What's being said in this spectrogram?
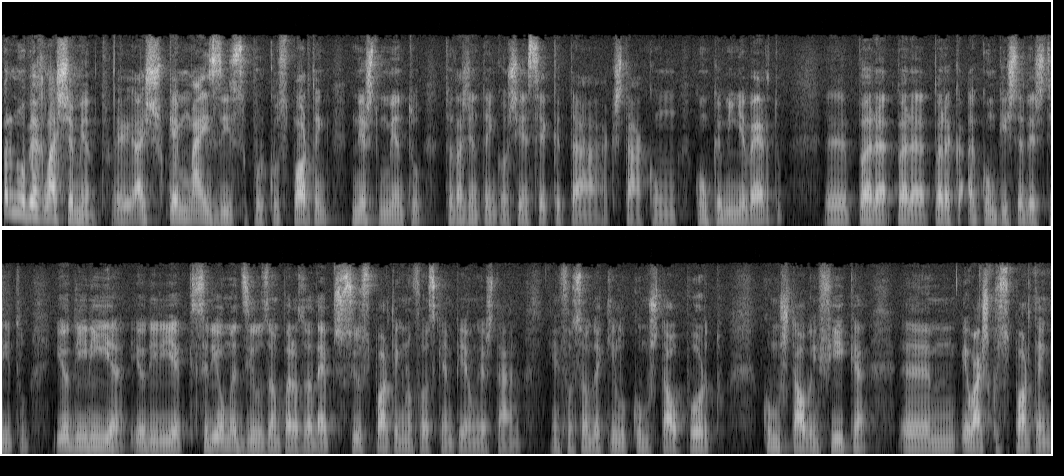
para não haver relaxamento. Acho que é mais isso, porque o Sporting, neste momento, toda a gente tem consciência que está, que está com, com o caminho aberto. Eh, para, para, para a conquista deste título. Eu diria, eu diria que seria uma desilusão para os adeptos se o Sporting não fosse campeão este ano, em função daquilo como está o Porto, como está o Benfica. Hum, eu acho que o Sporting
